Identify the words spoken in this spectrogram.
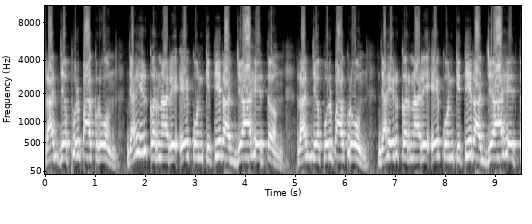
राज्य फुलपाखरू जाहीर करणारे एकूण किती राज्य आहेत? राज्य फुलपाखरू जाहीर करणारे एकूण किती राज्य आहेत?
